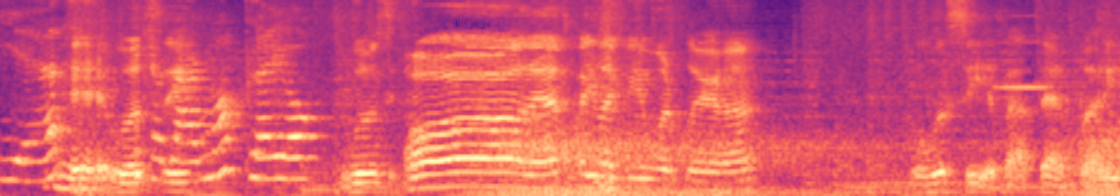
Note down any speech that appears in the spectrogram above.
Yes. we'll because see. I'm a player. We'll see. Oh, that's why you like being one player, huh? Well, we'll see about that, buddy. No,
